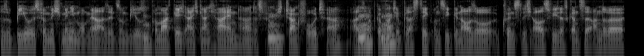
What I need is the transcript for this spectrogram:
also Bio ist für mich Minimum, ja. Also in so einem Bio-Supermarkt gehe ich eigentlich gar nicht rein. Ja? Das ist für mhm. mich Junkfood, ja. Alles mhm. abgepackt mhm. in Plastik und sieht genauso künstlich aus wie das ganze andere,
